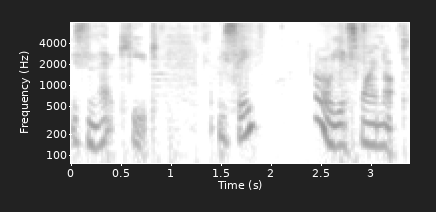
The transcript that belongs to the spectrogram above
Isn't that cute? Let me see. Oh, yes, why not?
